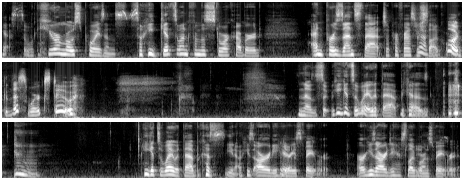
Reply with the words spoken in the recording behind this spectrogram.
Yes, it will cure most poisons. So he gets one from the store cupboard and presents that to Professor Yeah. Slughorn. Look, this works too. No, so he gets away with that because he gets away with that because, you know, he's already Harry's favorite. Or he's already Slughorn's favorite.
